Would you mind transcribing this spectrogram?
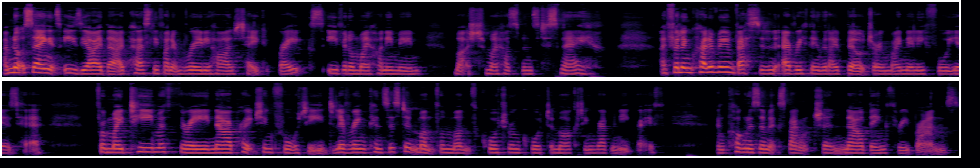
I'm not saying it's easy either. I personally find it really hard to take breaks, even on my honeymoon, much to my husband's dismay. I feel incredibly invested in everything that I built during my nearly four years here. From my team of three, now approaching 40, delivering consistent month on month, quarter on quarter marketing revenue growth, and Cognism expansion now being three brands.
